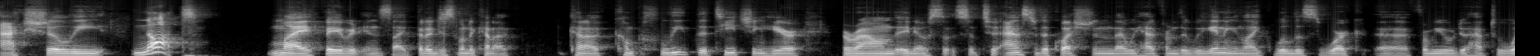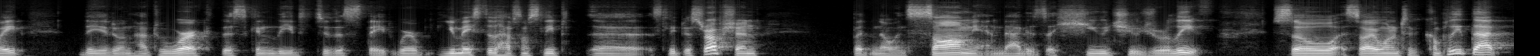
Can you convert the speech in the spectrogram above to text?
actually not my favorite insight, but I just want to kind of kind of complete the teaching here around you know so, so, to answer the question that we had from the beginning like will this work uh, for you or do you have to wait then you don't have to work this can lead to the state where you may still have some sleep uh, sleep disruption but no insomnia and that is a huge huge relief so so i wanted to complete that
